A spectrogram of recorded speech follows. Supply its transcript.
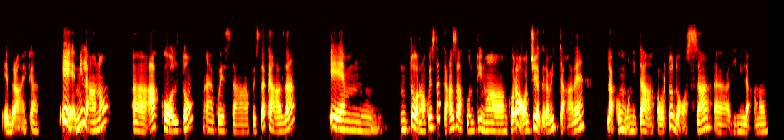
ebraica. E Milano uh, ha accolto uh, questa, questa, casa e, um, intorno a questa casa continua ancora oggi a gravitare la comunità ortodossa eh, di Milano.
